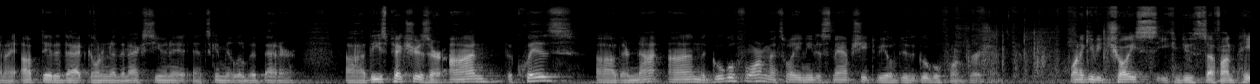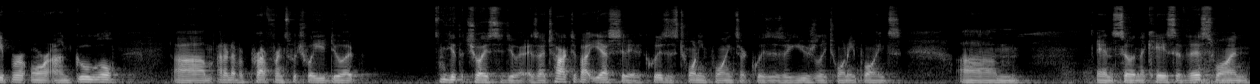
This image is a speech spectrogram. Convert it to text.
and I updated that going into the next unit, and it's going to be a little bit better. Uh, these pictures are on the quiz. Uh, they're not on the Google form. That's why you need a snap sheet to be able to do the Google form version. I want to give you choice. You can do stuff on paper or on Google. Um, I don't have a preference which way you do it. You get the choice to do it. As I talked about yesterday, the quiz is 20 points. Our quizzes are usually 20 points. Um, and so in the case of this one,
